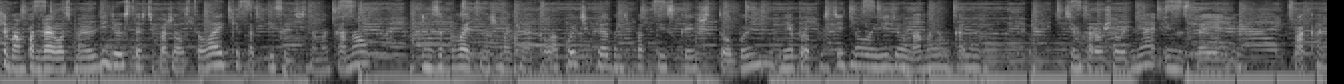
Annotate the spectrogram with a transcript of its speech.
Если вам понравилось мое видео, ставьте, пожалуйста, лайки, подписывайтесь на мой канал и не забывайте нажимать на колокольчик рядом с подпиской, чтобы не пропустить новые видео на моем канале. Всем хорошего дня и настроения. Пока!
